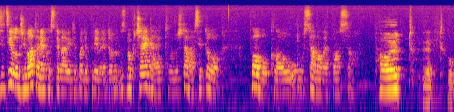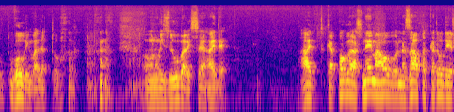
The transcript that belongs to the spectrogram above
se cijelog života, rekao ste, bavite poljoprivredom. Zbog čega, eto, šta vas je to povuklo u, u sam ovaj posao? Pa eto, eto, volim valjda to. ono, iz ljubavi sve, hajde. Hajde, kad pogledaš, nema ovo na zapad, kad odeš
